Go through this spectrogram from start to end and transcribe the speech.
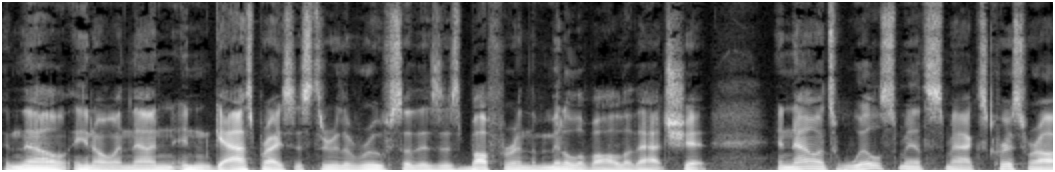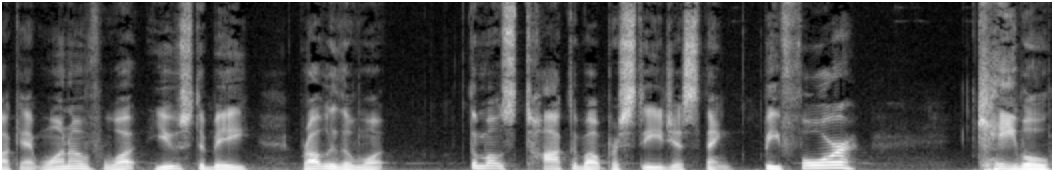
And now, you know, and then in gas prices through the roof. So there's this buffer in the middle of all of that shit. And now it's Will Smith smacks Chris Rock at one of what used to be probably the one, the most talked about prestigious thing before cable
